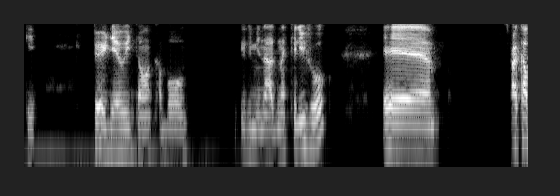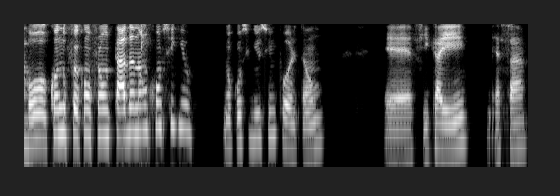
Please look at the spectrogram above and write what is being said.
que perdeu, então acabou eliminado naquele jogo, é, acabou, quando foi confrontada, não conseguiu, não conseguiu se impor. Então, é, fica aí essa,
